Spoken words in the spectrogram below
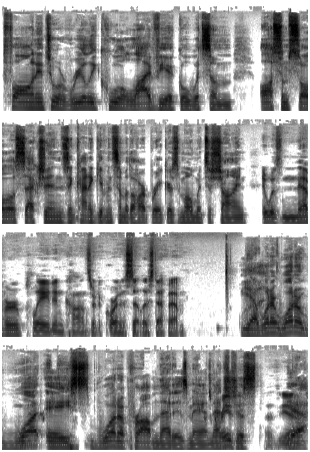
fallen into a really cool live vehicle with some awesome solo sections and kind of given some of the Heartbreakers a moment to shine. It was never played in concert, according to Setlist FM. Yeah, what a what a what a what a problem that is, man. That's, crazy. just That's- yeah.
